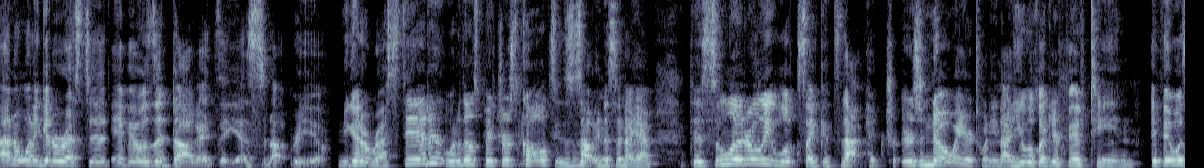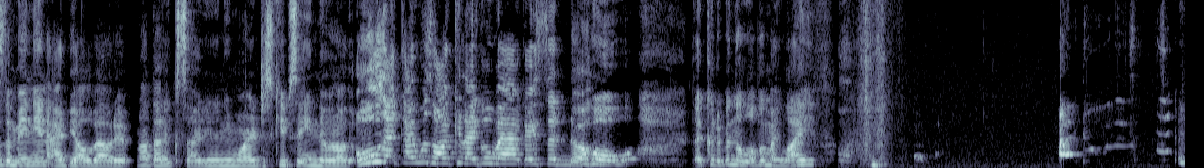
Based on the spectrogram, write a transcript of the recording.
I don't want to get arrested. If it was a dog, I'd say yes, not for you. When you get arrested, what are those pictures called? See, this is how innocent I am. This literally looks like it's that picture. There's no way you're 29. You look like you're 15. If it was the Minion, I'd be all about it. Not that exciting anymore. I just keep saying no to all the- Oh, that guy was hot. Can I go back? I said no. That could have been the love of my life. I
